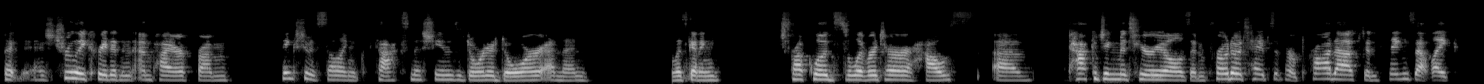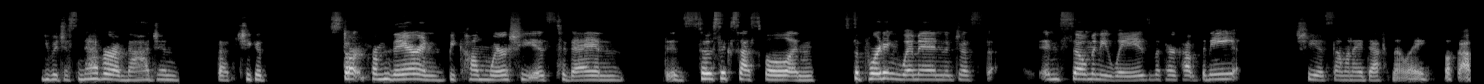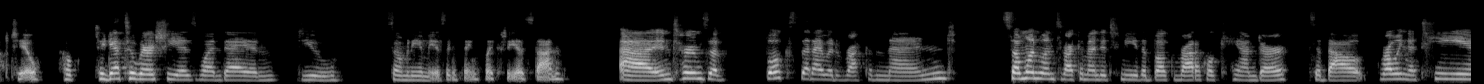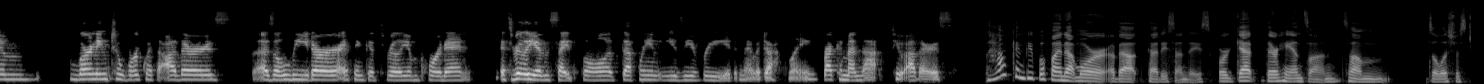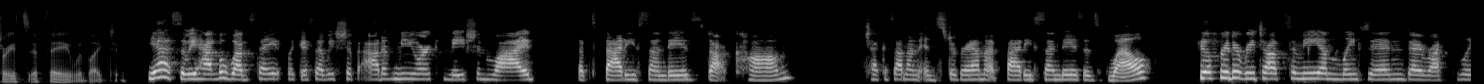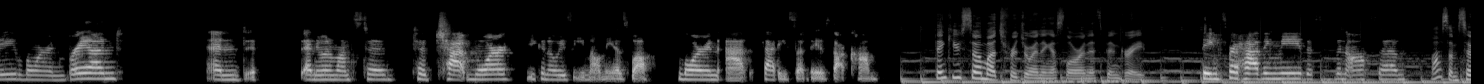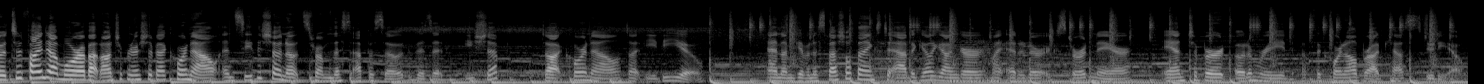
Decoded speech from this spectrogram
but has truly created an empire from I think she was selling fax machines door to door and then was getting truckloads delivered to her house of packaging materials and prototypes of her product and things that like you would just never imagine that she could start from there and become where she is today and is so successful and supporting women just in so many ways with her company she is someone i definitely look up to hope to get to where she is one day and do so many amazing things like she has done uh, in terms of books that i would recommend Someone once recommended to me the book Radical Candor. It's about growing a team, learning to work with others as a leader. I think it's really important. It's really insightful. It's definitely an easy read, and I would definitely recommend that to others. How can people find out more about Fatty Sundays or get their hands on some delicious treats if they would like to? Yeah, so we have a website. Like I said, we ship out of New York nationwide. That's fattysundays.com. Check us out on Instagram at Fatty Sundays as well. Feel free to reach out to me on LinkedIn directly, Lauren Brand. And if anyone wants to to chat more, you can always email me as well, Lauren at fattysundays.com. Thank you so much for joining us, Lauren. It's been great. Thanks for having me. This has been awesome. Awesome. So, to find out more about entrepreneurship at Cornell and see the show notes from this episode, visit eship.cornell.edu. And I'm giving a special thanks to Abigail Younger, my editor extraordinaire, and to Bert Odom Reed of the Cornell Broadcast Studio.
